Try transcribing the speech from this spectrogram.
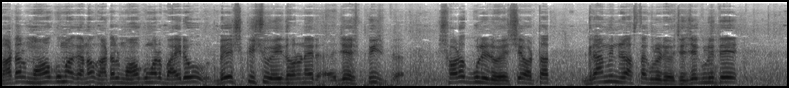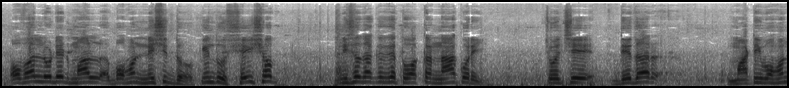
ঘাটাল মহকুমা কেন? ঘাটাল মহকুমার বাইরেও বেশ কিছু এই ধরনের, যে সড়কগুলি রয়েছে, অর্থাৎ গ্রামীণ রাস্তাগুলি রয়েছে, যেগুলিতে ওভারলোডেড মাল বহন নিষিদ্ধ। কিন্তু সেই সব নিষেধাজ্ঞাকে তোয়াক্কা না করেই চলছে দেদার মাটি বহন।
